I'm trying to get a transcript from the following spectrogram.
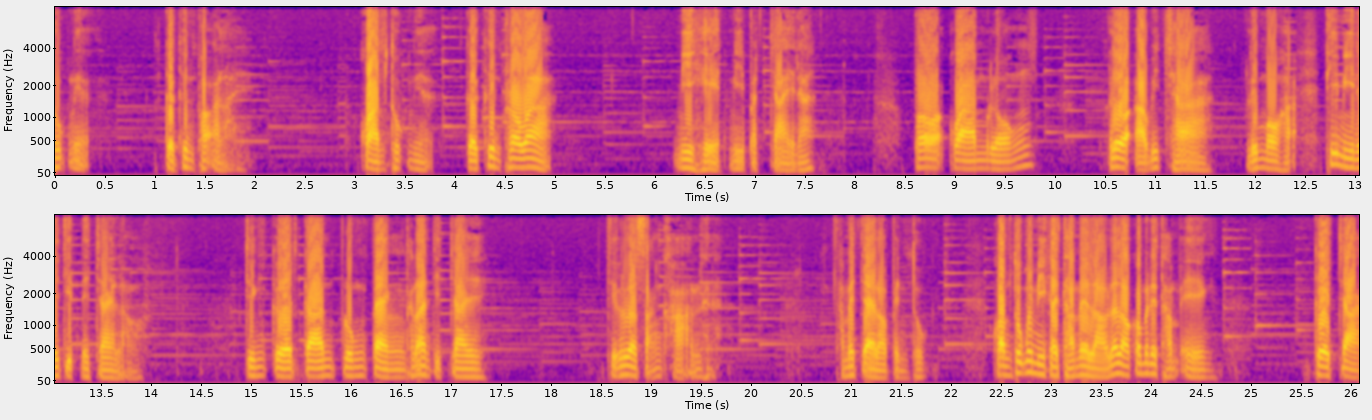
ทุกข์เนี่ยเกิดขึ้นเพราะอะไร ความทุกข์เนี่ยเกิดขึ้นเพราะว่ามีเหตุมีปัจจัยนะ เพราะความหลงเรียกว่าอาวิชชาหรือโมหะที่มีในจิตในใจเรา จึงเกิดการปรุงแต่งทางด้านจิตใจ ที่เรียกว่าสังขารทำให้ใจเราเป็นทุกข์ความทุกข์ไม่มีใครทำให้เรา แล้วเราก็ไม่ได้ทำเอง เกิดจาก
